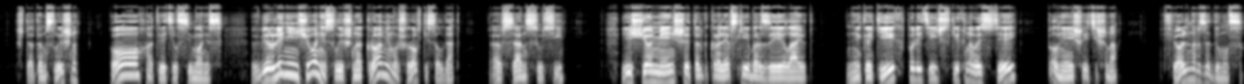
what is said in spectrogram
— Что там слышно? — О, — ответил Симонис, — в Берлине ничего не слышно, кроме маршировки солдат. А в Сан-Суси? Еще меньше, только королевские борзые лают. Никаких политических новостей, полнейшая тишина. Фёльнер задумался.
